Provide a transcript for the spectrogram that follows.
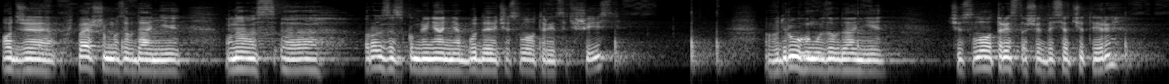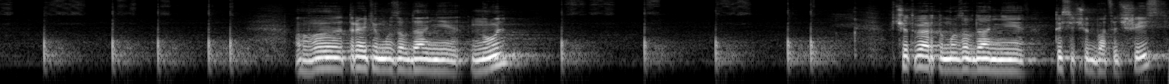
Отже, в першому завданні у нас е, розв'язком рівняння буде число 36. В другому завданні число 364. В третьому завданні 0. В четвертому завданні 1026.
